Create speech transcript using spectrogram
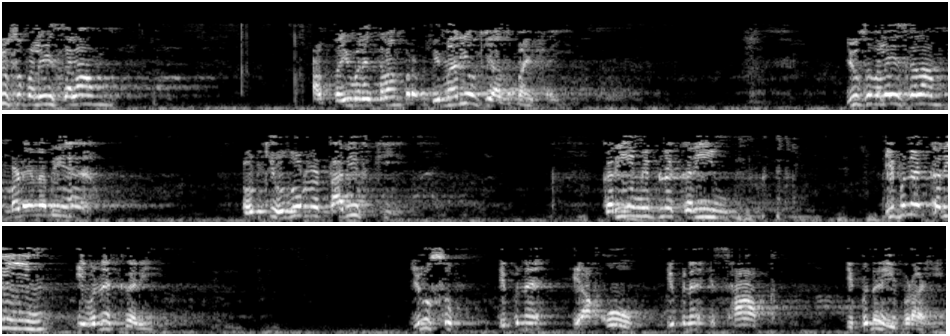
یوسف علیہ السلام اب طیب علیہ السلام پر بیماریوں کی آزمائش آئی۔ یوسف علیہ السلام بڑے نبی ہیں۔ ان کی حضور نے تعریف کی۔ کریم ابن کریم۔ ابن کریم ابن کریم۔ یوسف ابن یعقوب، ابن اسحاق، ابن ابراہیم۔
